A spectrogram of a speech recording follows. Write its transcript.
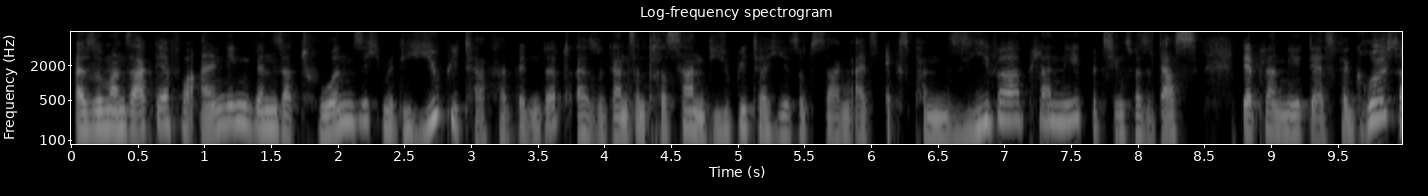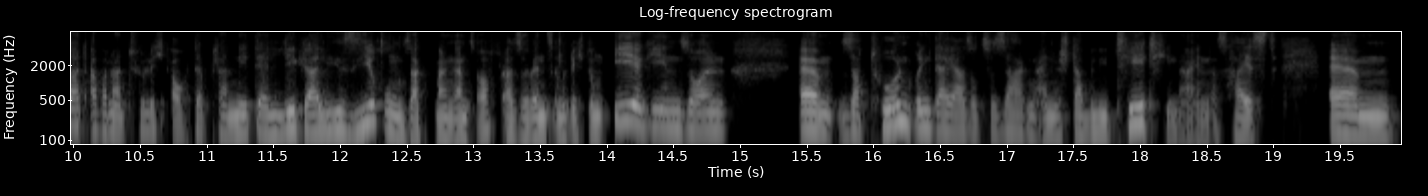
Also man sagt ja vor allen Dingen, wenn Saturn sich mit Jupiter verbindet, also ganz interessant, Jupiter hier sozusagen als expansiver Planet, beziehungsweise das, der Planet, der es vergrößert, aber natürlich auch der Planet der Legalisierung, sagt man ganz oft. Also wenn es in Richtung Ehe gehen soll, ähm, Saturn bringt da ja sozusagen eine Stabilität hinein. Das heißt, ähm,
